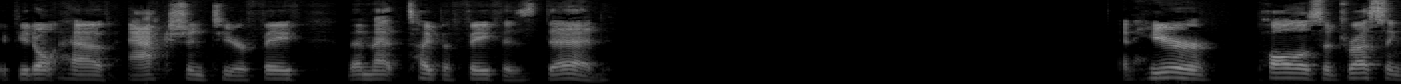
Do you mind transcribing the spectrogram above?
If you don't have action to your faith, then that type of faith is dead. And here, Paul is addressing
